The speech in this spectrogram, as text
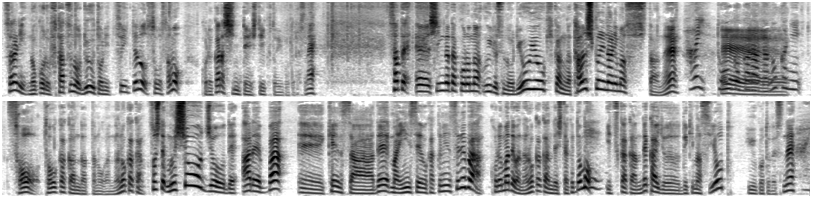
さらに残る2つのルートについての捜査も、これから進展していくということですね。さて、えー、新型コロナウイルスの療養期間が短縮になりましたね。はい、10日から7日に。えー、そう、10日間だったのが7日間。そして無症状であれば、えー、検査で、まあ、陰性を確認すれば、これまでは7日間でしたけども、えー、5日間で解除できますよということですね。はい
